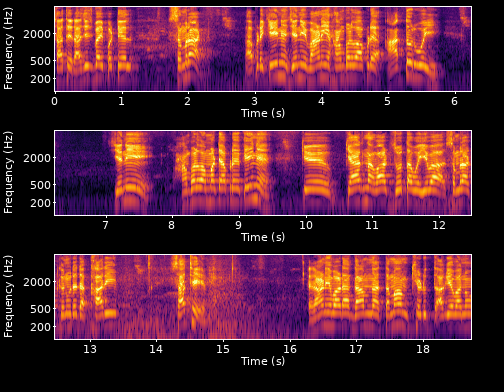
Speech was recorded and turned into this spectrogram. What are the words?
સાથે રાજેશભાઈ પટેલ, સમ્રાટ, આપણે કહીએ ને જેની વાણી સાંભળવા આપણે આતુર હોય, જેની સાંભળવા માટે આપણે કહીએ ને કે ક્યારના વાટ જોતા હોય એવા સમ્રાટ કનુદાદા ખારી, સાથે રાણીવાડા ગામના તમામ ખેડૂત આગેવાનો,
